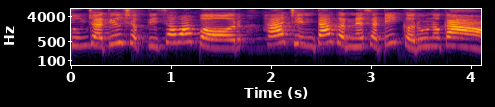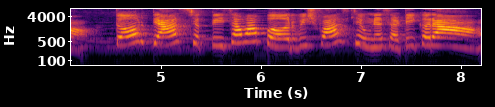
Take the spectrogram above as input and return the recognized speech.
तुमच्यातील शक्तीचा वापर हा चिंता करण्यासाठी करू नका. तर त्याच शक्तीचा वापर विश्वास ठेवण्यासाठी करा.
